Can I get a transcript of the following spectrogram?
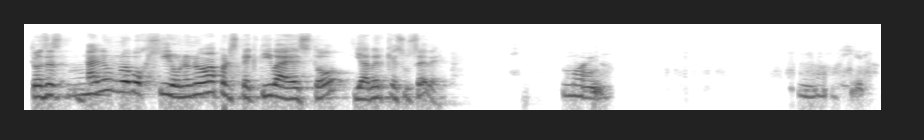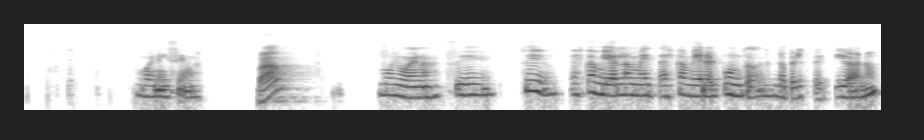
Entonces, dale un nuevo giro, una nueva perspectiva a esto y a ver qué sucede. Bueno, un nuevo giro. Buenísimo. ¿Va? Muy bueno, sí. Sí, es cambiar la meta, es cambiar el punto, la perspectiva, ¿no?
